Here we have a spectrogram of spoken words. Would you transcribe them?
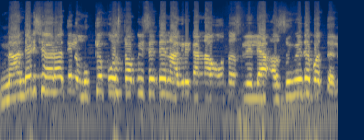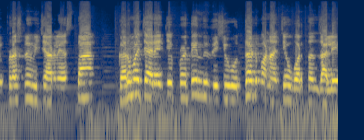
नांदेड शहरातील मुख्य पोस्ट ऑफिस येथे नागरिकांना होत असलेल्या असुविधेबद्दल प्रश्न विचारले असता कर्मचाऱ्यांचे प्रतिनिधीशी उद्धटपणाचे वर्तन झाले.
